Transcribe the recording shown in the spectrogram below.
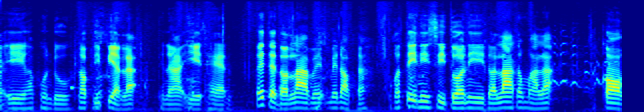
RA ครับคนดูรอบนี้เปลี่ยนละเป็น RA แทนเอ้ยแต่ดอลลาร์ไม่ไม่ดรอปนะ ปกตินี่สี่ตัวนี่ดอลลาร์ต้องมาละสกอง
